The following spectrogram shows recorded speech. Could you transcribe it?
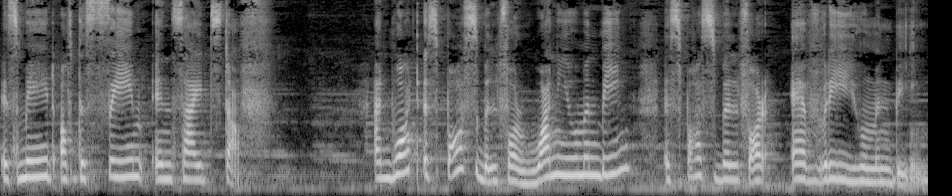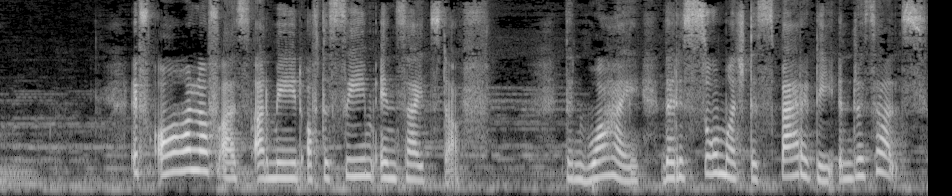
is made of the same inside stuff. And what is possible for one human being is possible for every human being. If all of us are made of the same inside stuff, then why there is so much disparity in results?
